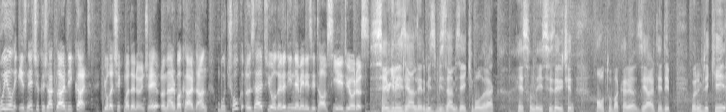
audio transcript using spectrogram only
Bu yıl izne çıkacaklar dikkat. Yola çıkmadan önce Ömer Bakar'dan bu çok özel tüyoları dinlemenizi tavsiye ediyoruz. Sevgili izleyenlerimiz bizden bize ekip olarak Hessen'dayız. Sizler için Autobakar'ı ziyaret edip önümüzdeki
